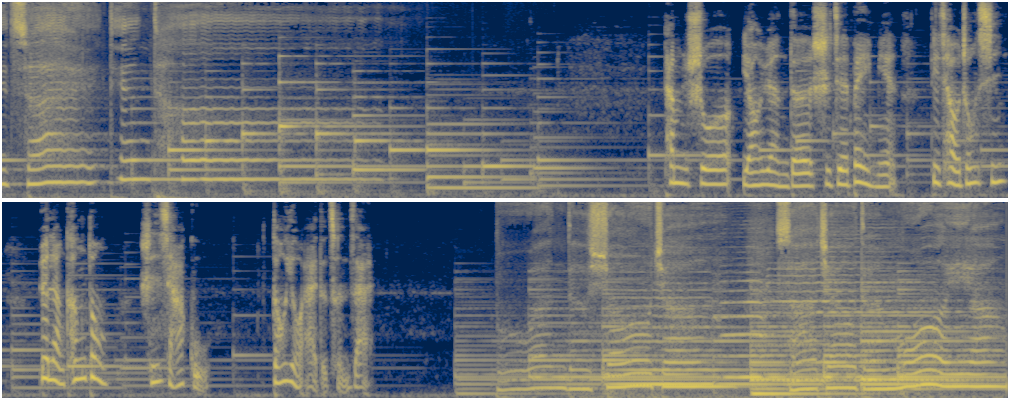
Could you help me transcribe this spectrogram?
你在天堂。他们说，遥远的世界背面、地壳中心、月亮坑洞、深峡谷，都有爱的存在。不安的手掌撒娇的模样，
